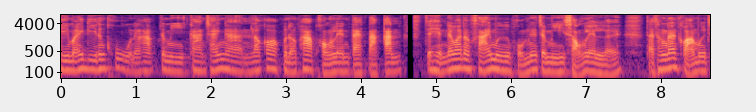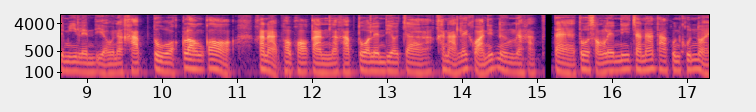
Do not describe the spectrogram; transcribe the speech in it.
ดีไหมดีทั้งคู่นะครับ จะมีการใช้งานแล้วก็คุณภาพของเลนแตกต่างกัน จะเห็นได้ว่าทางซ้ายมือผมเนี่ยจะมี 2 เลนเลย แต่ทางด้านขวามือจะมีเลนเดียวนะครับ ตัวกล้องก็ขนาดพอๆกันนะครับ ตัวเลนเดียวจะขนาดเล็กกว่านิดนึงนะครับแต่ตัว 2 เลนนี้จะหน้าตาคุ้นๆหน่อย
